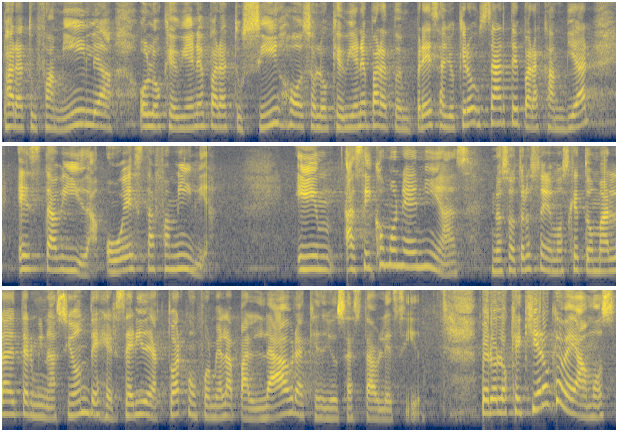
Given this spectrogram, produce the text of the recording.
para tu familia o lo que viene para tus hijos o lo que viene para tu empresa. Yo quiero usarte para cambiar esta vida o esta familia. Y así como Nehemías, nosotros tenemos que tomar la determinación de ejercer y de actuar conforme a la palabra que Dios ha establecido. Pero lo que quiero que veamos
